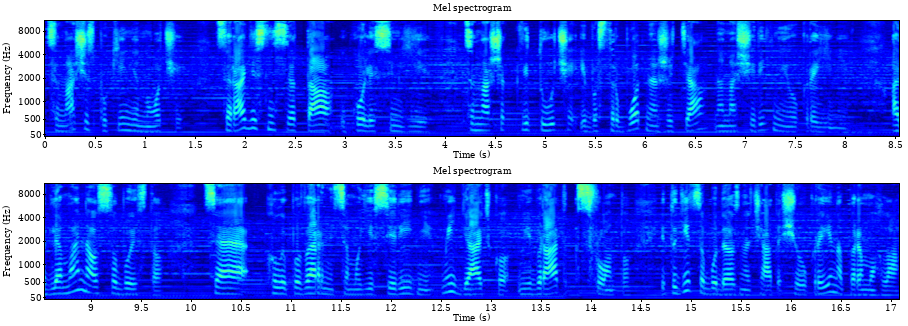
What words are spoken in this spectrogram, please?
Це наші спокійні ночі, це радісні свята у колі сім'ї, це наше квітуче і безтурботне життя на нашій рідній Україні. А для мене особисто це коли повернуться мої всі рідні, мій дядько, мій брат з фронту. І тоді це буде означати, що Україна перемогла.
